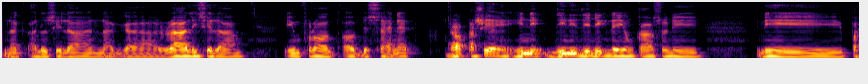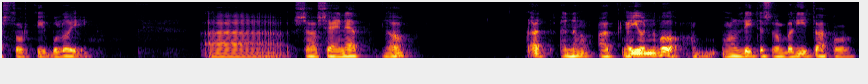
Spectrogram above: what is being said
nag-ano sila, nag-rally sila in front of the Senate. No? Kasi hini, dinidinig na yung kaso ni ni Pastor Kibuloy ah, sa Senate, no? At anong at ngayon ho, ang, ang latest ng balita ko,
